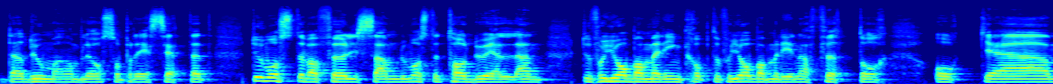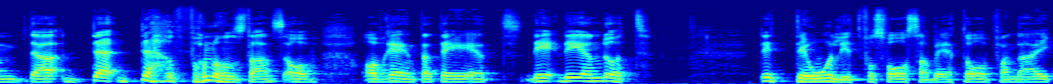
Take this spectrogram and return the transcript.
där domaren blåser på det sättet. Du måste vara följsam, du måste ta duellen, du får jobba med din kropp, du får jobba med dina fötter och äh, där, där, därför någonstans av, av rent att det är ett, det, det är ändå ett det är ett dåligt försvarsarbete av van Dijk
